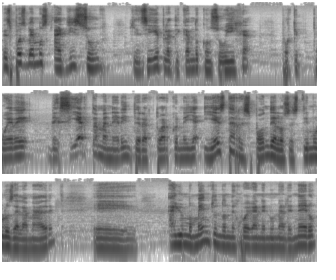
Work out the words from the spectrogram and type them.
Después vemos a Ji-sung, quien sigue platicando con su hija, porque puede de cierta manera interactuar con ella y esta responde a los estímulos de la madre. Eh, hay un momento en donde juegan en un arenero,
